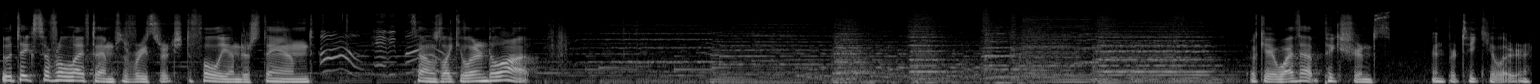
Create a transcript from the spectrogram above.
It would take several lifetimes of research to fully understand. Sounds like you learned a lot. Okay, why that picture in, in particular?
